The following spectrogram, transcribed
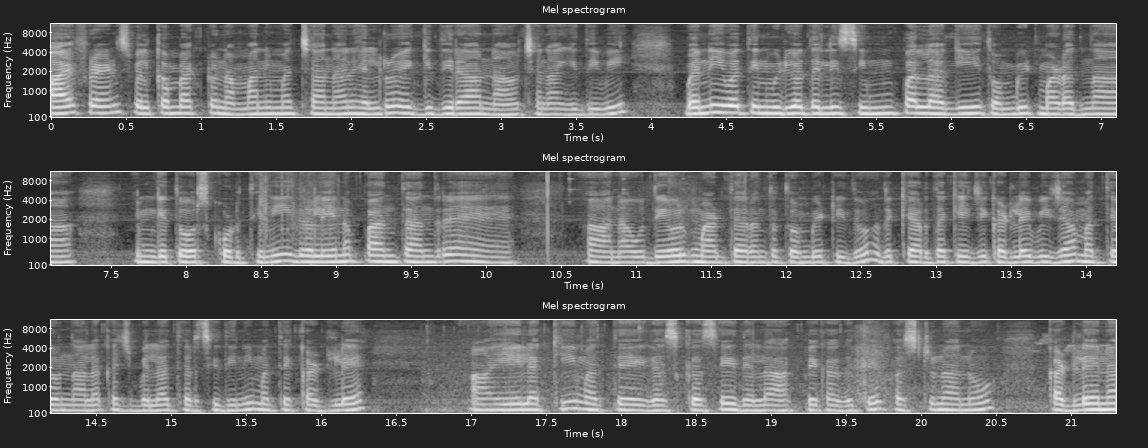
Hi friends welcome back to ನಮ್ಮ ನಿಮ್ಮ ಚಾನಲ್ ಎಲ್ಲರೂ ಹೇಗಿದ್ದೀರಾ? ನಾವು ಚೆನ್ನಾಗಿದ್ದೀವಿ. ಬನ್ನಿ, ಇವತ್ತಿನ ವಿಡಿಯೋದಲ್ಲಿ ಸಿಂಪಲ್ಲಾಗಿ ತೊಂಬಿಟ್ಟು ಮಾಡೋದನ್ನ ನಿಮಗೆ ತೋರಿಸ್ಕೊಡ್ತೀನಿ. ಇದರಲ್ಲಿ ಏನಪ್ಪ ಅಂತ ಅಂದರೆ ನಾವು ದೇವ್ರಿಗೆ ಮಾಡ್ತಾ ಇರೋಂಥ ತೊಂಬಿಟ್ಟಿದ್ದು ಅದಕ್ಕೆ ಅರ್ಧ ಕೆ ಜಿ ಕಡಲೆ ಬೀಜ, ಮತ್ತು ಒಂದು ನಾಲ್ಕು ಹಚ್ಚು ಬೆಲ್ಲ ತರಿಸಿದ್ದೀನಿ. ಮತ್ತು ಕಡಲೆ ಏಲಕ್ಕಿ, ಮತ್ತು ಗಸಗಸೆ ಇದೆಲ್ಲ ಹಾಕಬೇಕಾಗುತ್ತೆ. ಫಸ್ಟು ನಾನು ಕಡಲೆನ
